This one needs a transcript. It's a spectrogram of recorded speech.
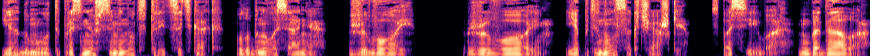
«Я думала, ты проснешься минут тридцать как», — улыбнулась Аня. «Живой». «Живой». Я потянулся к чашке. «Спасибо. Угадала.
